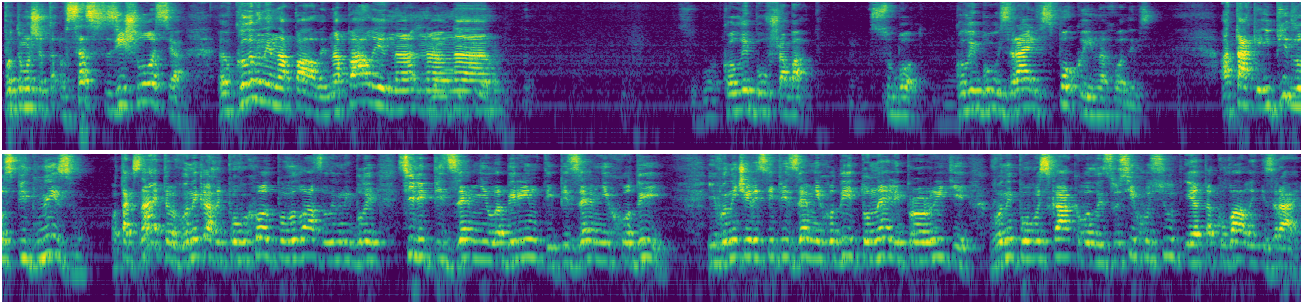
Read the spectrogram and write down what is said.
Тому що все зійшлося. Е, Коли вони напали? Напали на, на, на коли був шабат в суботу, коли був Ізраїль в спокої знаходився. Атаки і підло з-під низу. Отак, знаєте, вони кажуть, повилазили, в них були цілі підземні лабіринти, підземні ходи. І вони через ці підземні ходи, тунелі прориті, вони повискакували з усіх усюд і атакували Ізраїль.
